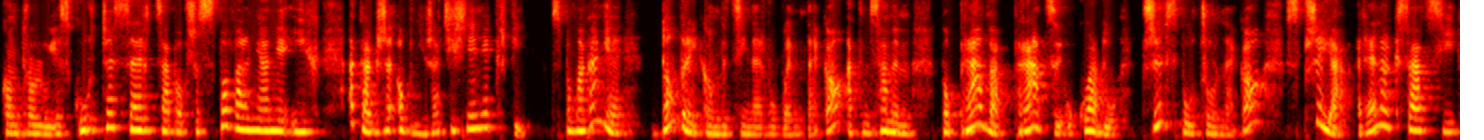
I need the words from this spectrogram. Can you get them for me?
kontroluje skurcze serca poprzez spowalnianie ich, a także obniża ciśnienie krwi. Wspomaganie dobrej kondycji nerwu błędnego, a tym samym poprawa pracy układu przywspółczulnego sprzyja relaksacji,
